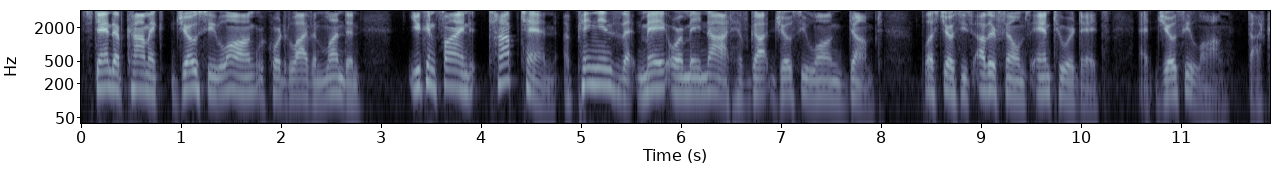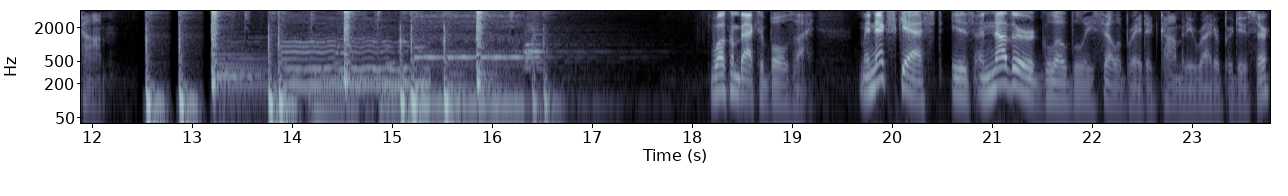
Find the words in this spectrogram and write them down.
Stand up comic Josie Long, recorded live in London. You can find top 10 opinions that may or may not have got Josie Long dumped, plus Josie's other films and tour dates at josielong.com. Welcome back to Bullseye. My next guest is another globally celebrated comedy writer producer.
